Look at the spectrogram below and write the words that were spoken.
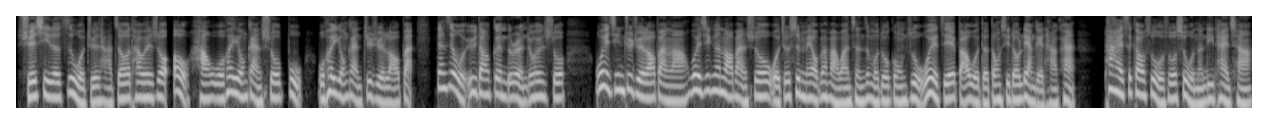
学习了自我觉察之后，他会说：“哦，好，我会勇敢说不，我会勇敢拒绝老板。”但是我遇到更多人就会说：“我已经拒绝老板啦，我已经跟老板说我就是没有办法完成这么多工作，我也直接把我的东西都亮给他看。”他还是告诉我说是我能力太差，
